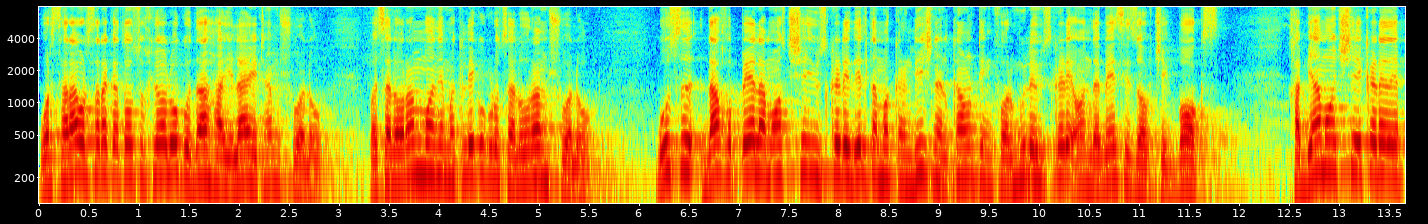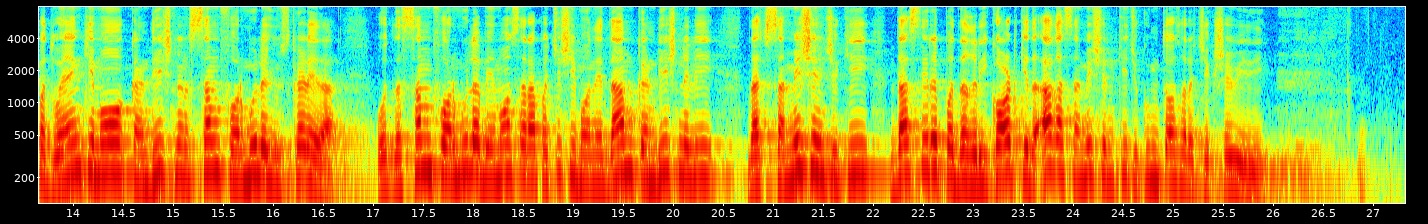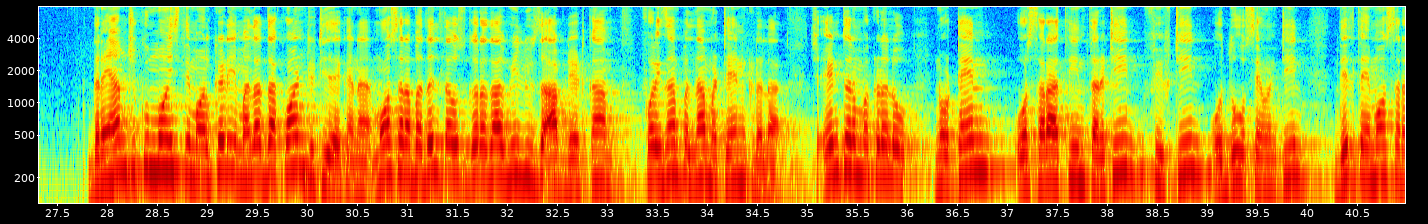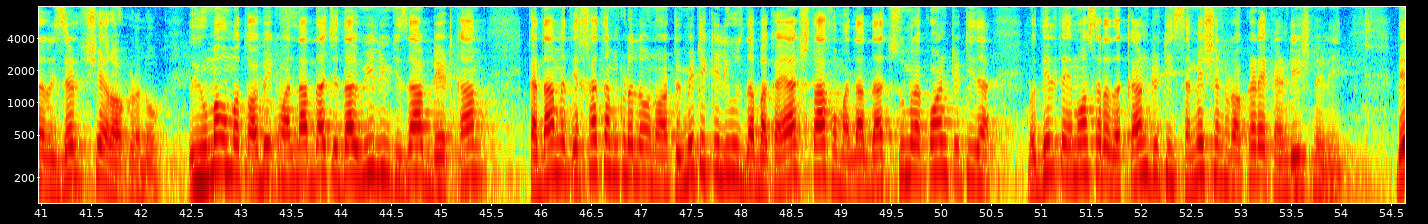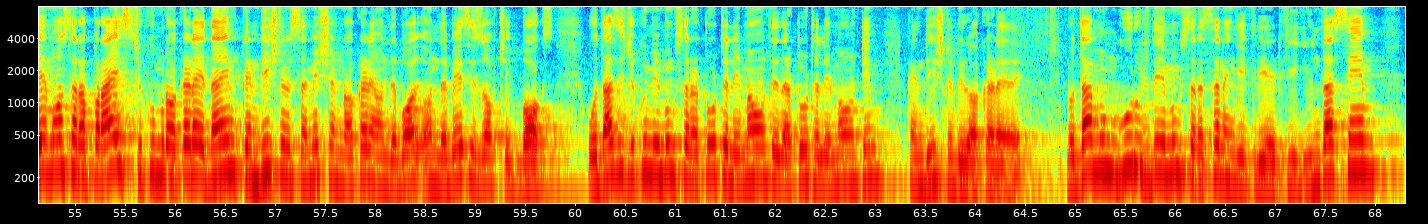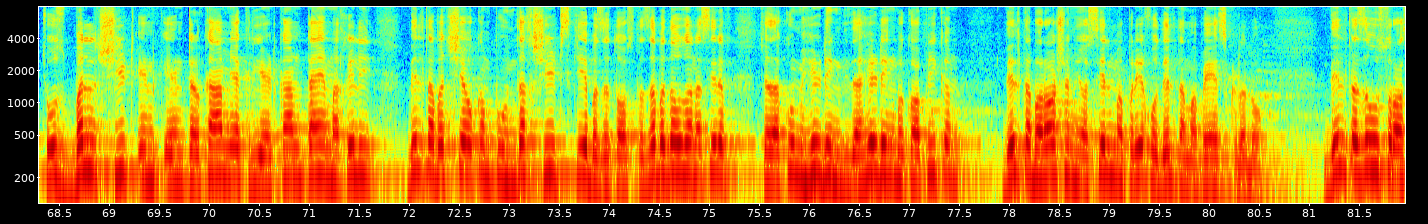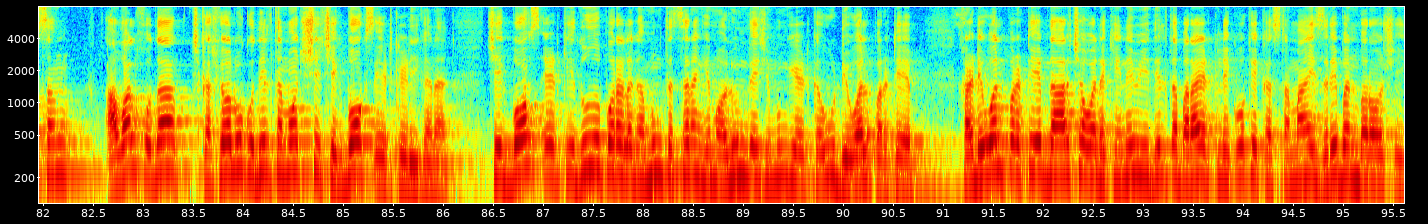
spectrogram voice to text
ورسره ورسره که تاسو خیال وکړو دا هایلایټ هم شولو په څلورم باندې مو کلیک وکړو څلورم شولو اوس دا خو پهله مو څه شی یوز کړی دلته مو کنډیشنل کاونټینګ فارموله یوز کړی آن د بیسز آف چیک باکس خو بیا مو څه شی کړی دی په دویم کې مو کنډیشنل سم فارموله یوز کړی ده او د سم فارموله به مو سره په چشي باندې دام کنډیشنلی دا چې سمیشن چې کی دا صرف په دغه ریکارډ کې د هغه سمیشن کې چې کوم تاسو سره چک شوی دی دریم چې کوم مو استعمال کړي مطلب دا کوانټیټي ده کنه مو سره بدل ته اوس ګره دا ویلیو ز اپډیټ کام فور ایگزامپل دا م 10 کړله چې انټر مکړلو نو 10 اور سره 3 13 15 او 2 17 دلته مو سره ریزلټ شیر کړلو یو مو مطابق مطلب دا چې دا ویلیو چې ز اپډیټ کام قدامت ختم کړلو نو اتوماتیکلی اوس د بقایا شتا خو مطلب دا څومره کوانټیټي ده نو دلته مو سره د کوانټیټي سمیشن راکړه کنډیشنلی بیا مو سره پرایس چې کوم راکړی دا هم کنډیشنل سمیشن راکړی اون د اون د بیسس اف چیک باکس او داسې چې کوم موږ سره ټوټل اماونټ دا ټوټل اماونټ هم کنډیشنلی راکړی دی نو دا موږ ګورو چې د موږ سره څنګه کریټ کیږي دا سیم چې اوس بل شیټ انټرکام یا کریټ کام ټایم اخلي دلته به شی کوم پوندخ شیټس کې به زه تاسو ته زبر دوزنه صرف چې دا کوم هیډینګ دی دا هیډینګ به کاپی کوم دلته به راشم یو سیل مه پرېښو دلته مه پیس کړلو دلته زه اوس راسم اول خو دا چې که خیال وکړو دلته ما چې چیک باکس ایډ کړي که نه چیک باکس ایډ کېدو لپاره لږه موږ ته څرنګه معلوم دی چې موږ ایډ کوو ډیول پر ټیب ښه ډیول پر ټیب دار چا وله کې نه وي دلته به رایټ کلیک وکړي کسټمایز ریبن به راشي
